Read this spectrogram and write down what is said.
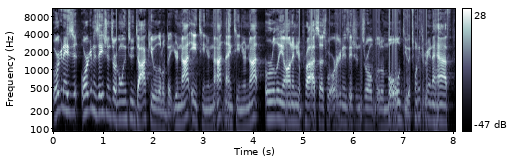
organiz- organizations are going to dock you a little bit. You're not 18, you're not 19, you're not early on in your process where organizations are able to mold you. At 23 and a half,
